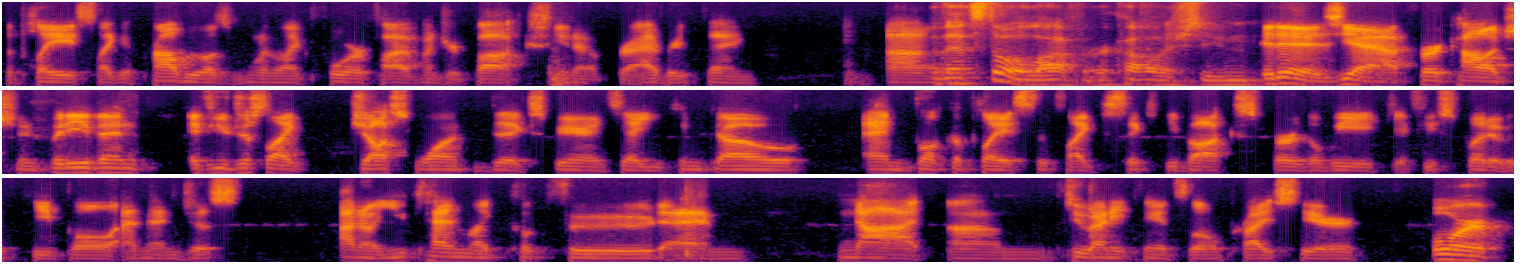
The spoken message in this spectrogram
the place, like it probably wasn't more than like four or 500 bucks, you know, for everything. Um, that's still a lot for a college student. It is, yeah, for a college student. But even if you just like just want the experience, yeah, you can go and book a place that's like 60 bucks for the week if you split it with people and then just I don't know, you can like cook food and not um, do anything. It's a little pricier. Or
